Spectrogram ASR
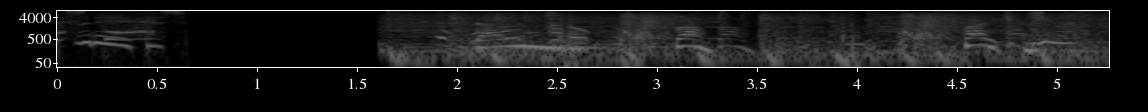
失礼いたしラウンドファイトきます。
